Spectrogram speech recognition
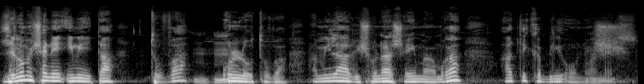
זה לא משנה אם היא הייתה טובה או לא טובה. המילה הראשונה שהאימא אמרה, את תקבלי עונש. עונש.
